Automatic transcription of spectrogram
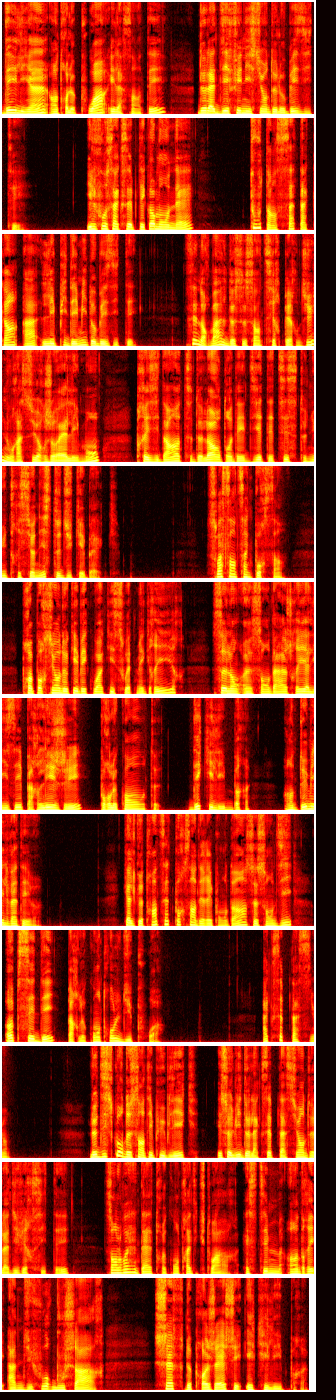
des liens entre le poids et la santé, de la définition de l'obésité. Il faut s'accepter comme on est, tout en s'attaquant à l'épidémie d'obésité. C'est normal de se sentir perdu, nous rassure Joëlle Aymon, présidente de l'Ordre des diététistes nutritionnistes du Québec. 65% proportion de Québécois qui souhaitent maigrir, selon un sondage réalisé par Léger pour le compte d'équilibre en 2021. Quelques 37% des répondants se sont dit obsédés par le contrôle du poids. Acceptation. Le discours de santé publique est celui de l'acceptation de la diversité, sont loin d'être contradictoires, estime André-Anne Dufour-Bouchard, chef de projet chez Équilibre.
